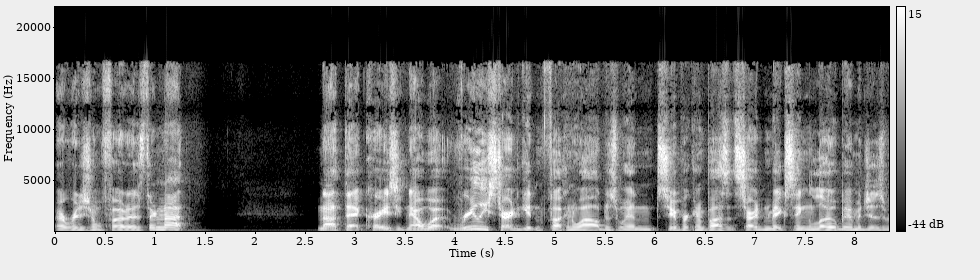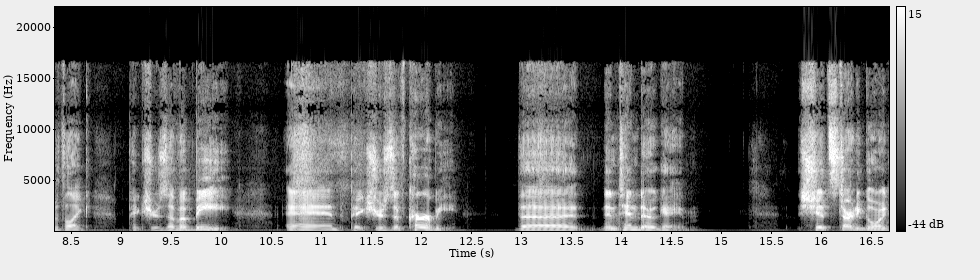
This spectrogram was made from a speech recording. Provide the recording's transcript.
original photos, they're not not that crazy. Now, what really started getting fucking wild was when Supercomposite started mixing Loab images with like pictures of a bee and pictures of Kirby, the Nintendo game. Shit started going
